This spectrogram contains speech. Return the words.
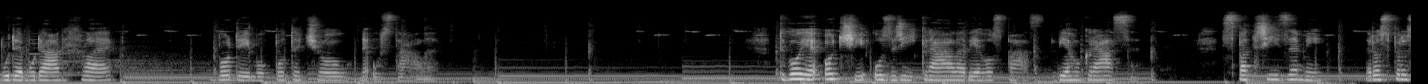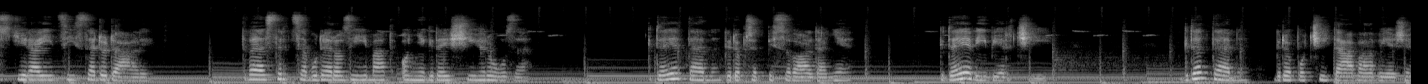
Bude mu dán chléb, vody mu potečou neustále. Tvoje oči uzří krále v jeho, spás, v jeho kráse. Spatří zemi, rozprostírající se do dály. Tvé srdce bude rozjímat o někdejší hrůze. Kde je ten, kdo předpisoval daně? Kde je výběrčí? Kde ten, kdo počítával věže?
